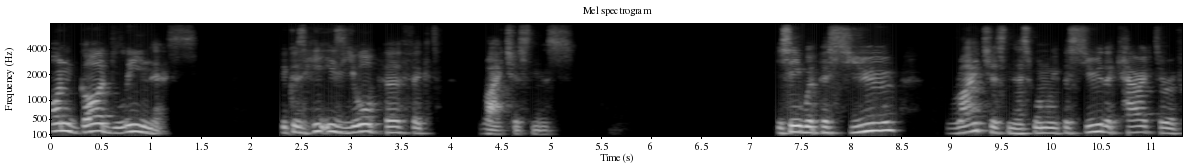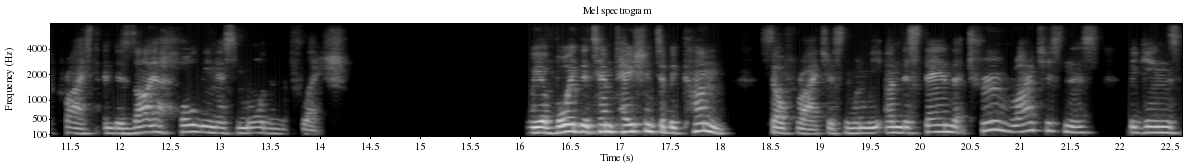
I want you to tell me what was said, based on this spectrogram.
on godliness, because He is your perfect righteousness. You see, we pursue righteousness when we pursue the character of Christ and desire holiness more than the flesh. We avoid the temptation to become self righteous and when we understand that true righteousness begins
